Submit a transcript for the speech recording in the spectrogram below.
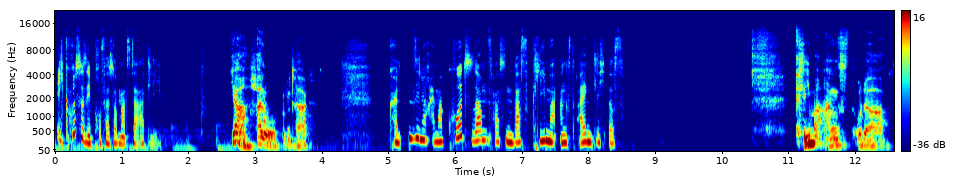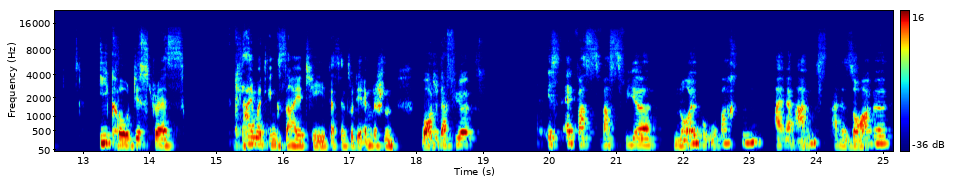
Ich grüße Sie, Professor Mazda Adli. Ja, hallo, guten Tag. Könnten Sie noch einmal kurz zusammenfassen, was Klimaangst eigentlich ist? Klimaangst oder Eco-Distress, Climate Anxiety, das sind so die englischen Worte dafür, ist etwas, was wir neu beobachten, eine Angst, eine Sorge,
